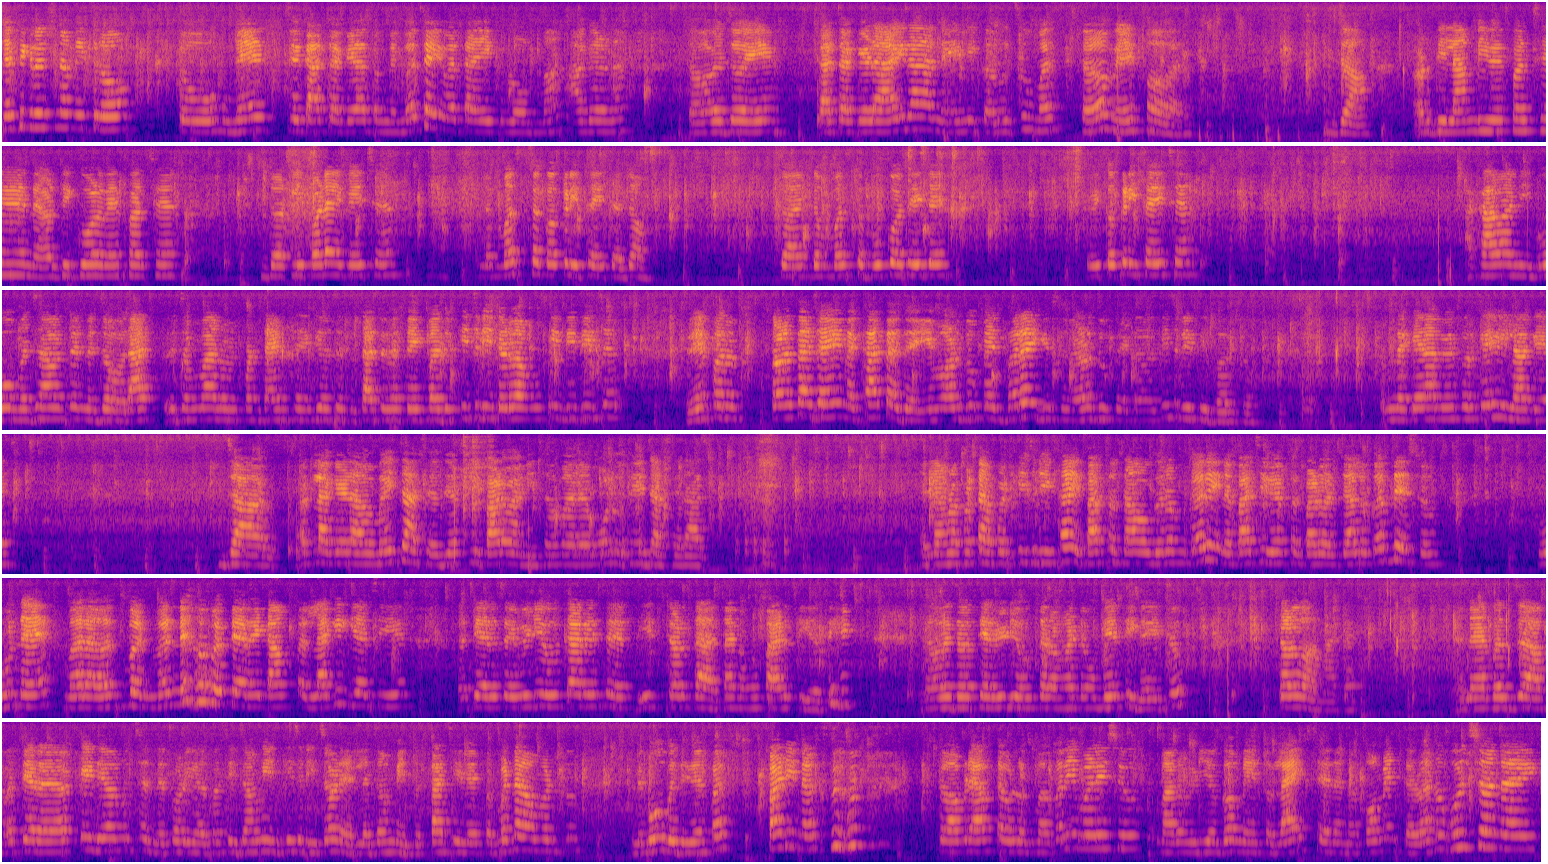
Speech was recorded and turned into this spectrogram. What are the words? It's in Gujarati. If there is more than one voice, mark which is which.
Speaker 1: જય શ્રી કૃષ્ણ મિત્રો. તો મેં જે કાચા કેળા તમને બતાવ્યા હતા એક વ્લોગમાં આગળના, તો હવે જો એ કાચા કેળા આવ્યા ને એની કરું છું મસ્ત વેફર. જા, અડધી લાંબી વેફર છે ને અડધી ગોળ વેફર છે. જટલી પડાઈ ગઈ છે, એટલે મસ્ત કકડી થઈ છે, જો. તો એકદમ મસ્ત ભૂકો થઈ જાય. એવી કકડી થઈ છે. ખાવાની બહુ મજા આવશે ને જો રાત જમવાનો પણ ટાઈમ થઈ ગયો છે, તો સાથે સાથે એક બાજુ ખીચડી ચડવા મૂકી દીધી છે. વેફર તળતા જઈએ ને ખાતા જઈએ, એમાં અડધું પેટ ભરાઈ ગયું છે ને અડધું પેટ ખીચડી ખીચડીથી ભરશું. તમને કેળાની વેફર કેવી લાગે? જા, આટલા કેળા બચ્યા છે હજી એટલી પાડવાની છે, અમારે ઓલું થઈ જશે રાત. હમણાં ફટાફટ ખીચડી ખાઈ, પાછો તાવો ગરમ કરીને પાછી વેફર પાડવાનું ચાલુ કરી દઈશું હું ને મારા હસબન્ડ બંને અત્યારે કામ પર લાગી ગયા છીએ. અત્યારે તો વીડિયો ઉતારે છે એ ચડતા હતા ને હું પાડતી હતી. હવે તો અત્યારે વીડિયો ઉતારવા માટે હું બેસી ગઈ છું. ચડવા માટે. જમીન ખીચડી ચડે એટલે જમીન તો પાછી વેફર બનાવવા માંડશું અને બહુ બધી વેફર પાડી નાખશું. તો આપણે આવતા ફરી મળીશું. મારો વીડિયો ગમે તો લાઈક શેર અને કોમેન્ટ કરવાનું ભૂલશો નહીં.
